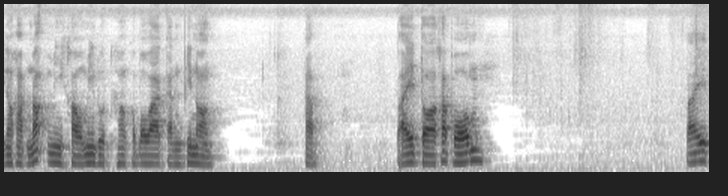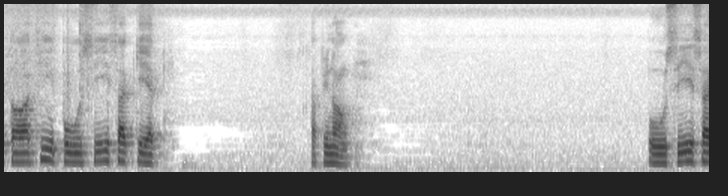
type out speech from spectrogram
เนาะครับ เนาะมีเขามีหลุดเขาก็บว่ากันพี่น้องครับ ไปต่อครับผม ไปต่อที่ปูซีสะเกตครับพี่น้อง ปูซีสะ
